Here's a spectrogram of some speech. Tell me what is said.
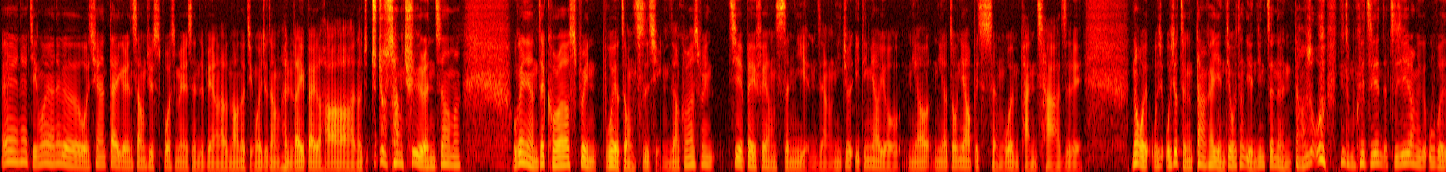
哎、那个警卫啊，那个我现在带一个人上去 Sports Medicine 这边，然后然后那警卫就这样很 lay back 的，好好好，然后就就就上去了，你知道吗？我跟你讲，你在 Colorado Spring 不会有这种事情，你知道 Colorado Spring。戒备非常森严，这样你就一定要有，你要你要中间要被审问盘查之类。那我我我就整个大开眼界，我这眼睛真的很大。我说，哦，你怎么可以直接直接让一个 Uber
